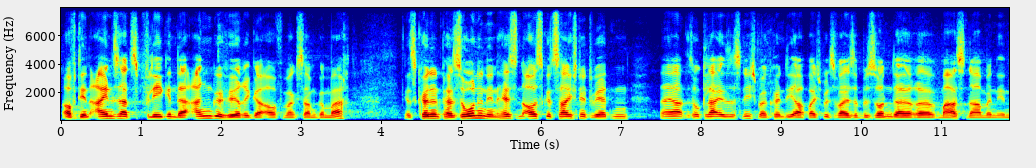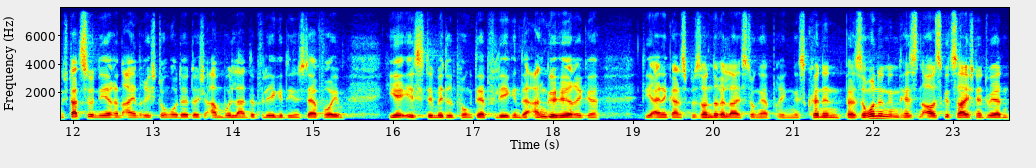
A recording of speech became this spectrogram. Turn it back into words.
auf den Einsatz pflegender Angehöriger aufmerksam gemacht. Es können Personen in Hessen ausgezeichnet werden, na ja, so klar ist es nicht. Man könnte ja auch beispielsweise besondere Maßnahmen in stationären Einrichtungen oder durch ambulante Pflegedienste hervorheben. Hier ist im Mittelpunkt der pflegende Angehörige, die eine ganz besondere Leistung erbringen. Es können Personen in Hessen ausgezeichnet werden,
